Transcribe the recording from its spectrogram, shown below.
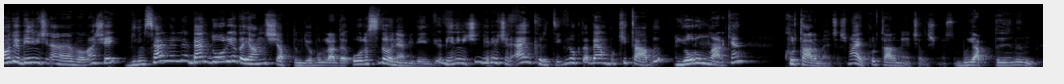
Ama diyor benim için en önemli olan şey bilimsel veriler. Ben doğru ya da yanlış yaptım diyor buralarda. Orası da önemli değil diyor. Benim için benim için en kritik nokta ben bu kitabı yorumlarken kurtarmaya çalışıyorum. Hayır kurtarmaya çalışmıyorsun. Bu yaptığının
